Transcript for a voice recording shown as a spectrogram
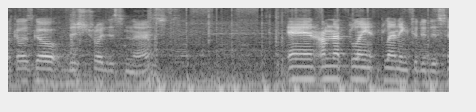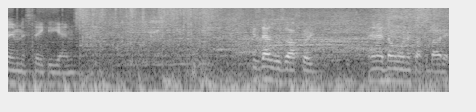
Okay, let's go destroy this nest. And I'm not plan planning to do the same mistake again. Because that was awkward. And I don't want to talk about it.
